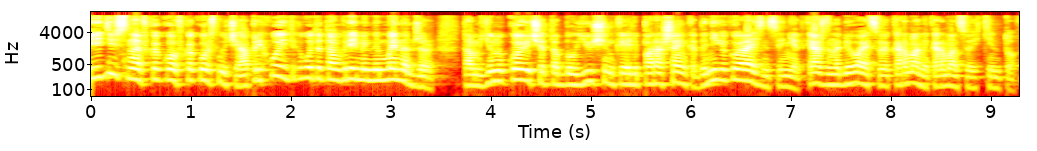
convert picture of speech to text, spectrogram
единственное в какой, в какой случае. А приходит какой-то там временный менеджер, там Янукович это был Ющенко или Порошенко, да никакой разницы нет. Каждый набивает свой карман и карман своих кентов.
